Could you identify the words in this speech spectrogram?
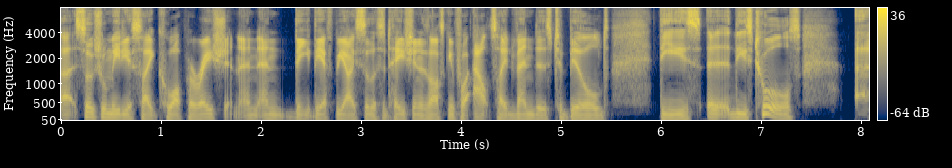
uh, social media site cooperation, and and the, the FBI solicitation is asking for outside vendors to build these uh, these tools. Uh,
